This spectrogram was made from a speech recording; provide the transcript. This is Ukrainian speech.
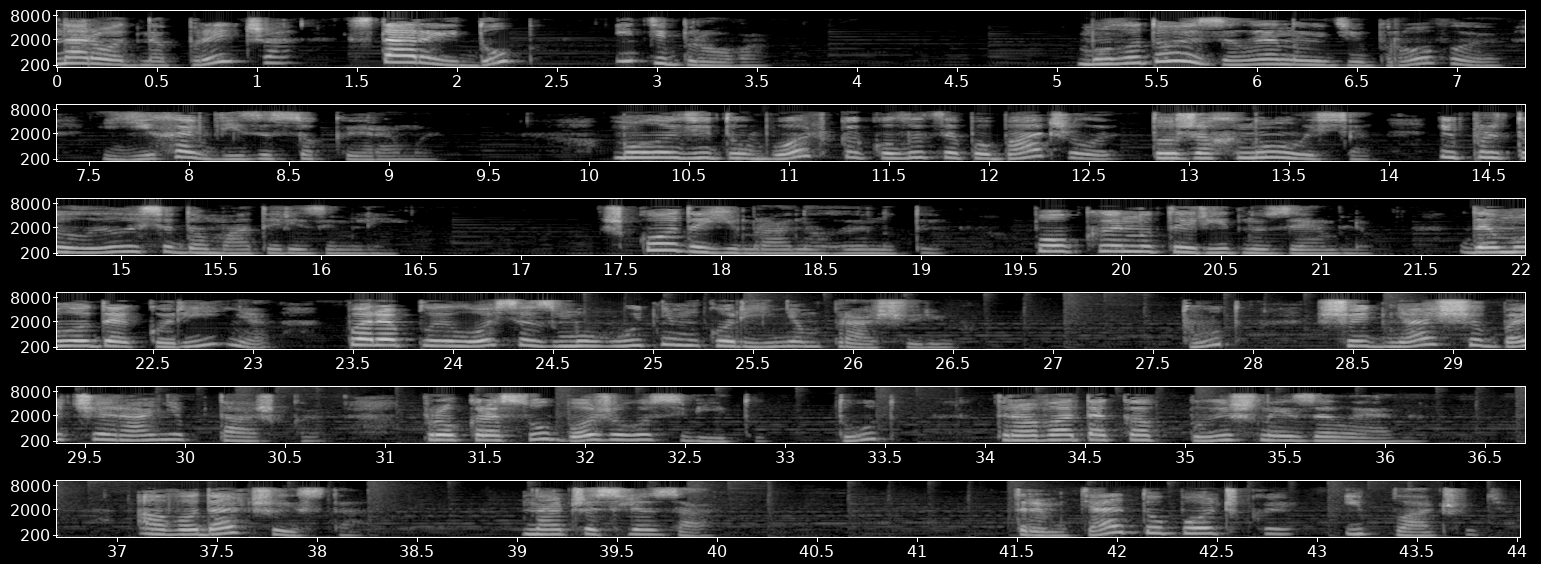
Народна притча, старий дуб і діброва. Молодою зеленою дібровою їхав віз із сокирами. Молоді дубочки, коли це побачили, то жахнулися і притулилися до матері землі. Шкода їм рано гинути, покинути рідну землю, де молоде коріння переплилося з могутнім корінням пращурів. Тут щодня щебече рання пташка про красу Божого світу. Тут трава така пишна і зелена, а вода чиста, наче сльоза. Тремтять дубочки і плачуть.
